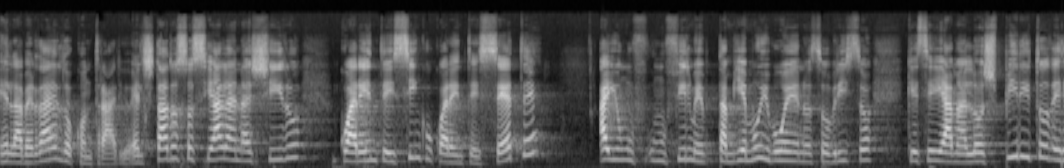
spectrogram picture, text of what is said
En la verdad es lo contrario. El Estado social ha nacido 45-47 hay un, filme también muy bueno sobre eso que se llama Los espíritus de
